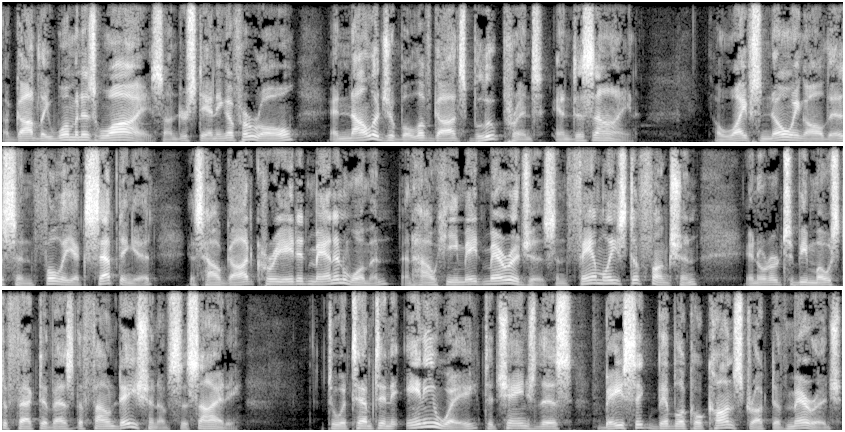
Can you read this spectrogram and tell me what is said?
A godly woman is wise, understanding of her role, and knowledgeable of God's blueprint and design. A wife's knowing all this and fully accepting it is how God created man and woman and how he made marriages and families to function in order to be most effective as the foundation of society to attempt in any way to change this basic biblical construct of marriage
